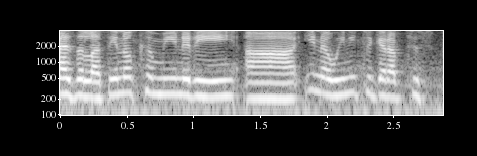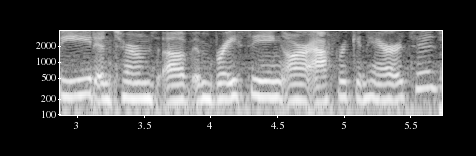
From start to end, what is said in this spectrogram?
as a Latino community, uh, you know, we need to get up to speed in terms of embracing our African heritage.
